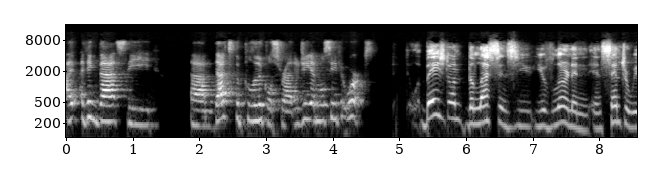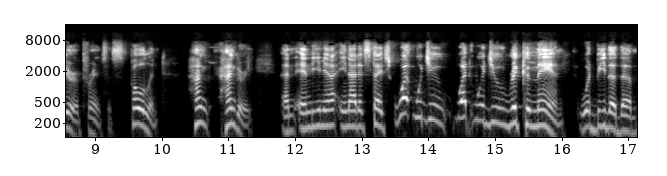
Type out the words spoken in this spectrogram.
I, I think that's the um, that's the political strategy, and we'll see if it works based on the lessons you, you've learned in, in Central Europe, for instance, Poland, Hung, Hungary, and in the United States, what would you what would you recommend would be the the,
